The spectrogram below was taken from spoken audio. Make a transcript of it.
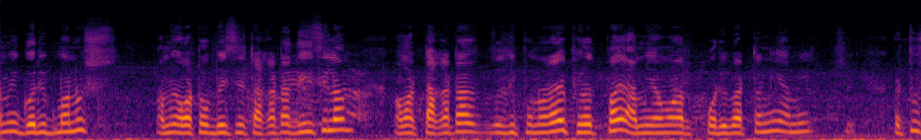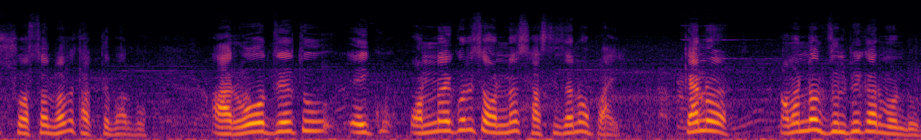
আমি গরিব মানুষ আমি অটো বেচে টাকাটা দিয়েছিলাম। আমার টাকাটা যদি পুনরায় ফেরত পাই আমি আমার পরিবারটা নিয়ে আমি একটু সচ্ছলভাবে থাকতে পারব। আর ও যেহেতু এই অন্যায় করেছে অন্যায় শাস্তি যেন পায়। কেন? আমার নাম জুলফিকার মণ্ডল।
